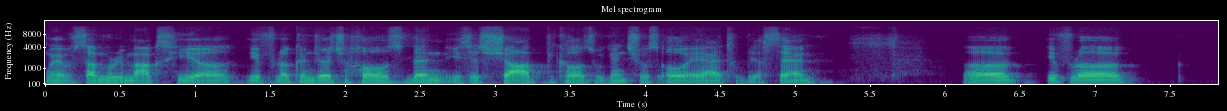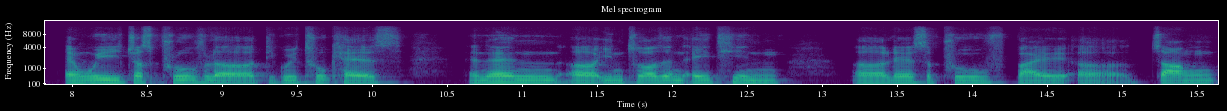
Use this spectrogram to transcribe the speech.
we have some remarks here. If the conjecture holds, then it is sharp because we can choose all AI to be the same. Uh, if the, and we just proved the degree two case, and then uh, in 2018, uh, there's a proof by uh, Zhang,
